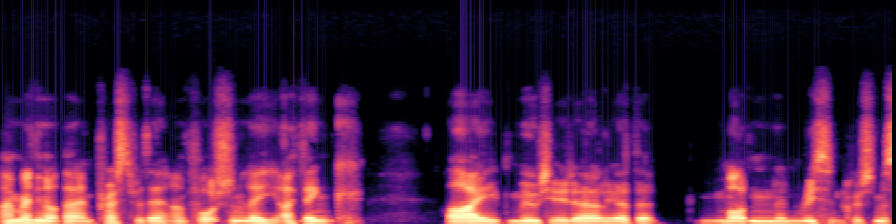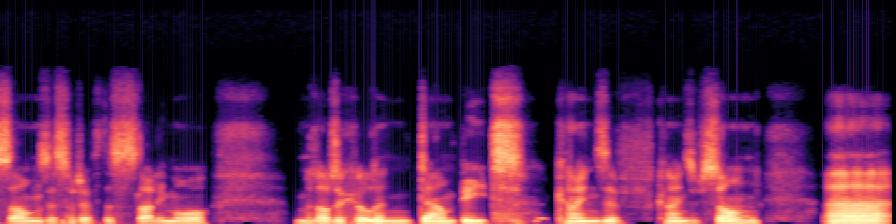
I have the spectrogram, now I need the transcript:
I'm really not that impressed with it. Unfortunately, I think I mooted earlier that modern and recent Christmas songs are sort of the slightly more melodical and downbeat kinds of kinds of song. Uh,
